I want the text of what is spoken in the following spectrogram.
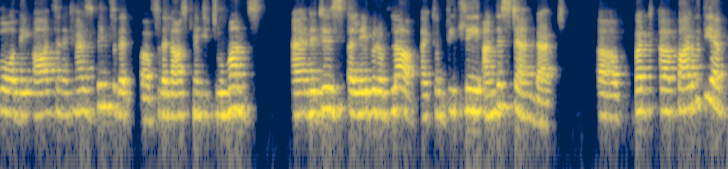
for the arts, and it has been for the uh, for the last 22 months. And it is a labor of love. I completely understand that. Uh, but uh, Parvathi, I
